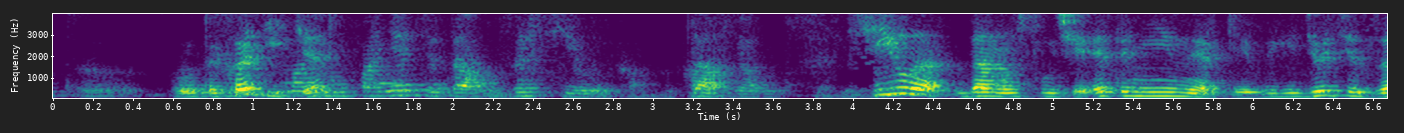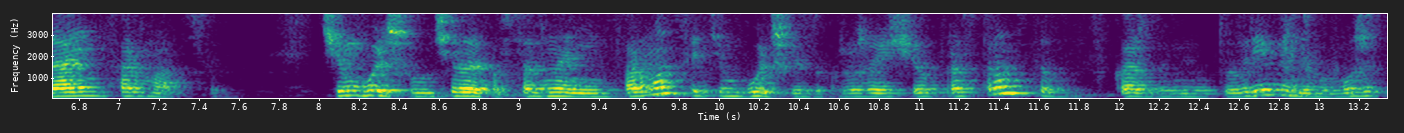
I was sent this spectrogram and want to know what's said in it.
Вот, э, Вот и ходите. моем понятии, да, вот за силой, как бы, как я вот Сила в данном случае это не энергия, вы идете за информацией. Чем больше у человека в сознании информации, тем больше из окружающего пространства в каждую минуту времени он может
